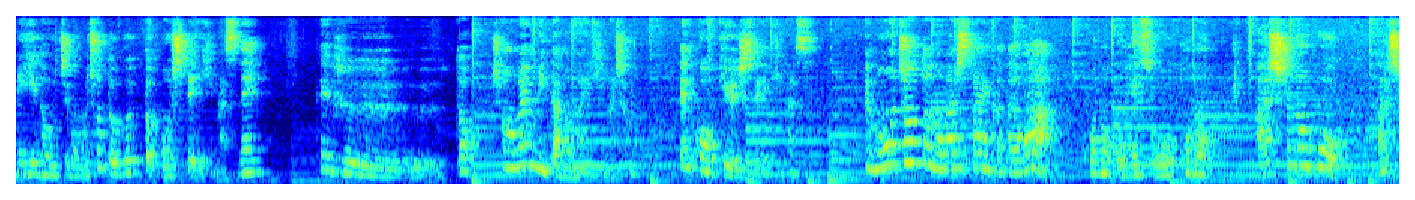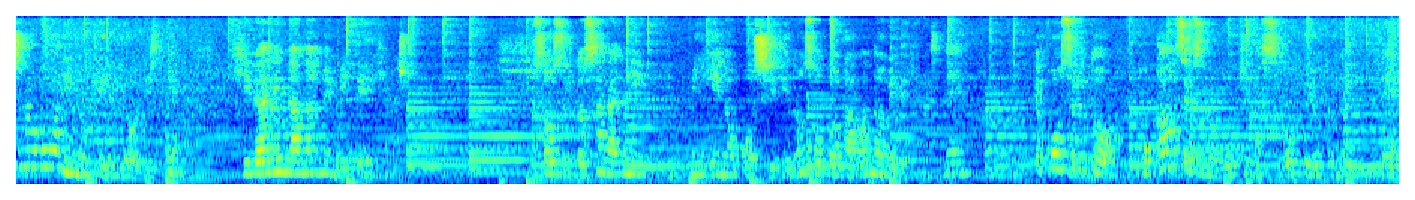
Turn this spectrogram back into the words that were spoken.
右の内ももちょっとグッと押していきますね。でふーっと正面見たままいきましょう。で呼吸していきます。でもうちょっと伸ばしたい方はこのおへそをこの足の方足の方に向けるようにして左斜め見ていきましょう。そうするとさらに右のお尻の外側伸びてきますね。でこうすると股関節の動きがすごく良くなるので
